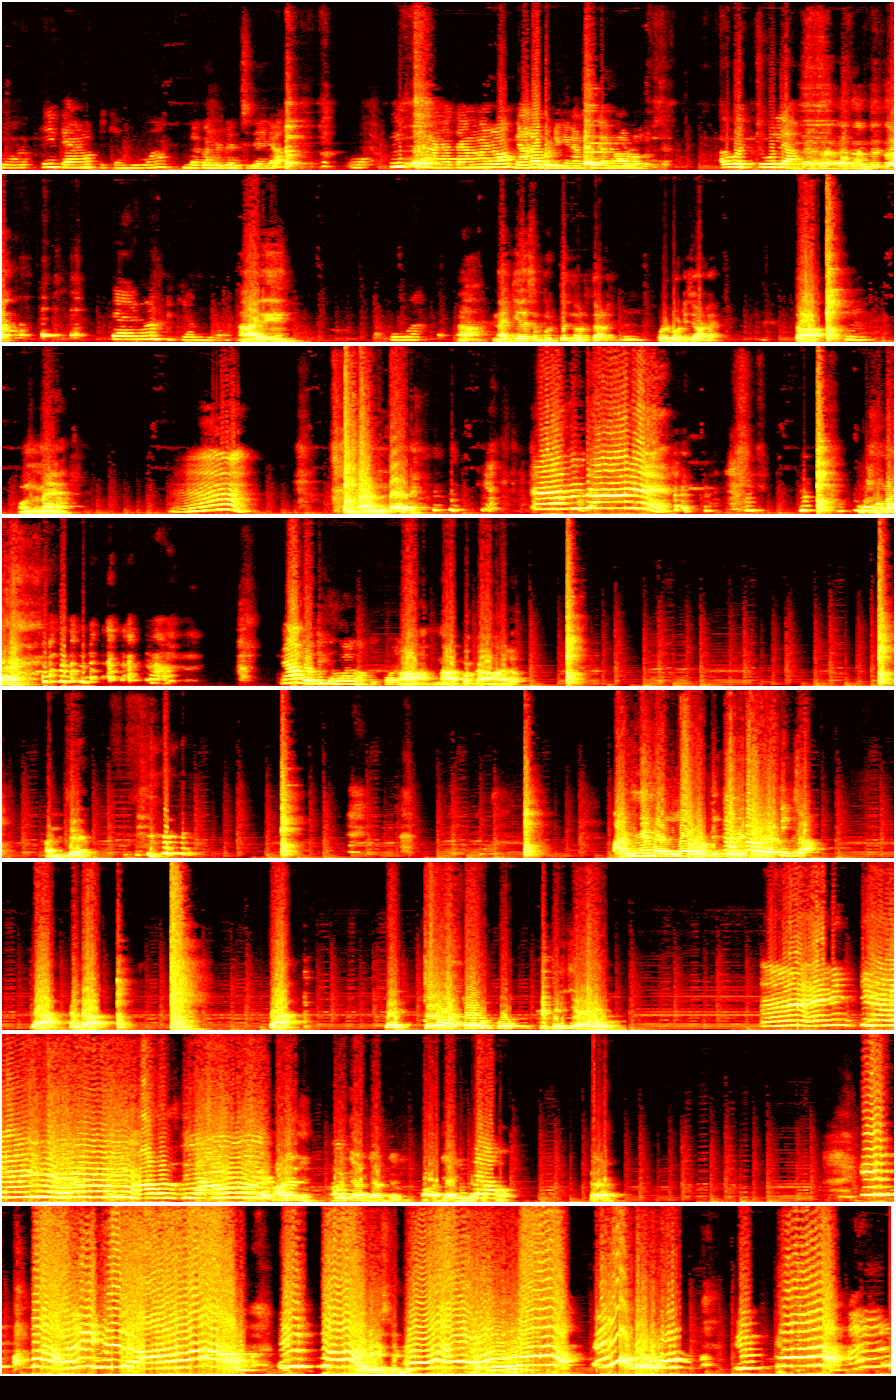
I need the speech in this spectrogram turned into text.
തേങ്ങ പൊട്ടിക്കാൻ പോവാ. എന്താ കണ്ടിട്ട് മനസ്സിലായില്ല എനിക്കാണ് തേങ്ങ വെള്ളം. ഞാനാ പൊട്ടിക്കുന്ന എനിക്ക് തേങ്ങാവെള്ളമൊന്നുമില്ല അത് പറ്റൂല. എന്താ, എന്താ, എന്താ? തേങ്ങ പൊട്ടിക്കാൻ പോവാ. ആര്? പോവാ. ആ എന്നാ ഈ ദിവസം വിട്ടുന്ന് കൊടുത്താൾ. ഉം. ഓൾ പൊട്ടിച്ചോട്ടെ. കേട്ടോ. ഒന്ന്. രണ്ട്. മൂന്ന്. ആ എന്നാ ഇപ്പൊ കാണാലോ. അഞ്ചേ. അങ്ങനല്ല പൊട്ടിക്കൽ കണ്ടോ? എത്ര വട്ടം ആദ്യം, ആദ്യം, ആദ്യം, ആദ്യം. ആദ്യം ആദ്യം കേട്ടോ.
